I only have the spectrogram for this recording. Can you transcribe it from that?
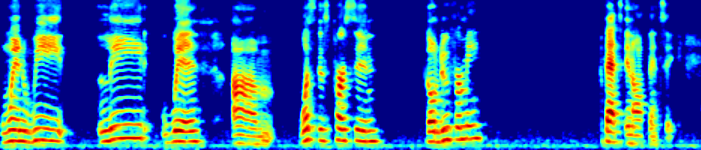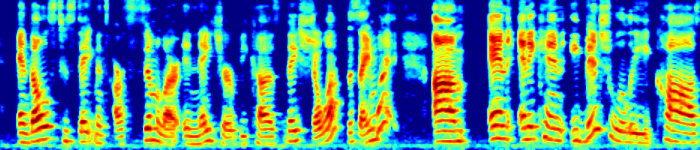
When we lead with um, what's this person gonna do for me? That's inauthentic. And those two statements are similar in nature because they show up the same way. Um, and and it can eventually cause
